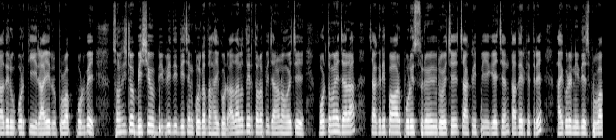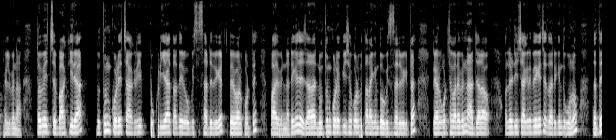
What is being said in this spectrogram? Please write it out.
তাদের উপর কি রায়ের প্রভাব পড়বে? সংশ্লিষ্ট বিষয়েও বিবৃতি দিয়েছেন কলকাতা হাইকোর্ট। আদালতের তরফে জানানো হয়েছে, বর্তমানে যারা চাকরি পাওয়ার পরিস্থিতি রয়েছে, চাকরি পেয়ে গেছেন, তাদের ক্ষেত্রে হাইকোর্টের নির্দেশ প্রভাব ফেলবে না। তবে বাকিরা নতুন করে চাকরি প্রক্রিয়া তাদের ওবিসি সার্টিফিকেট ব্যবহার করতে পারবেন না, ঠিক আছে? যারা নতুন করে কিছু করবে, তারা কিন্তু ওবিসি সার্টিফিকেটটা ব্যবহার করতে পারবেন না। আর যারা অলরেডি চাকরি পেয়ে গেছে, তাদের কিন্তু কোনো তাতে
